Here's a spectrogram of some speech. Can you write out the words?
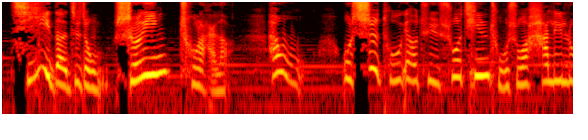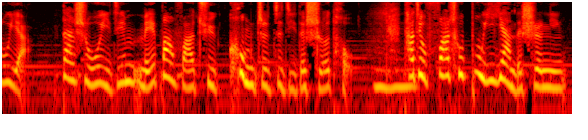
奇异的这种舌音出来了，还有我，我试图要去说清楚说哈利路亚，但是我已经没办法去控制自己的舌头，它就发出不一样的声音，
